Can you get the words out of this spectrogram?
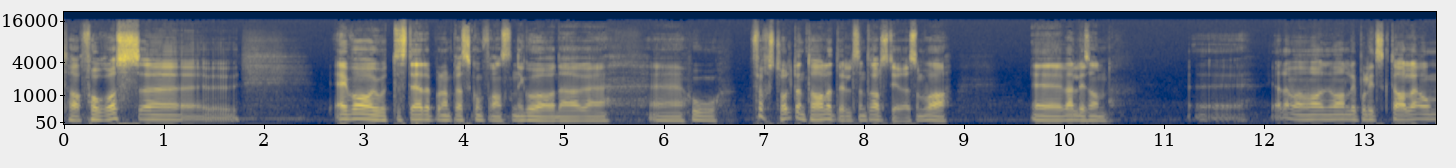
tar for oss. Jeg var jo til stede på den pressekonferansen i går der hun først holdt en tale til sentralstyret som var veldig sånn ja, det var en vanlig politisk tale om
